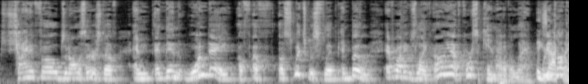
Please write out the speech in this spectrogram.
Chinophobes and all this other stuff. And and then one day a, a, a, switch was flipped and boom, everybody was like, "Oh yeah, of course it came out of a lab." Exactly.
